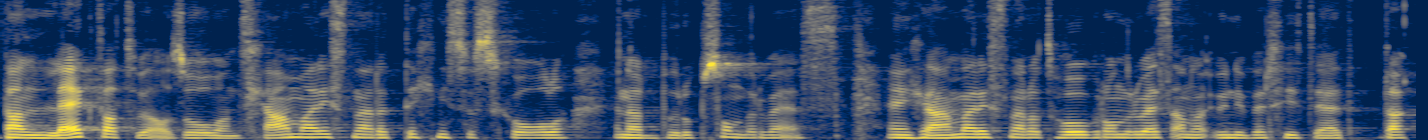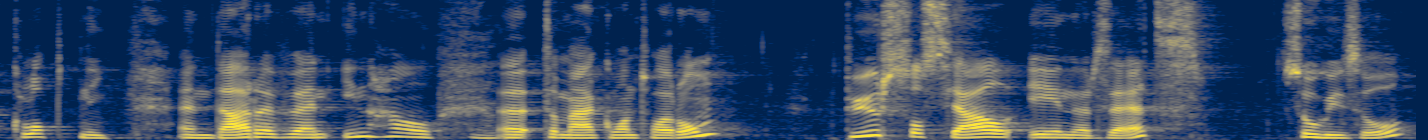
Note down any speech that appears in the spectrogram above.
dan lijkt dat wel zo. Want ga maar eens naar de technische scholen en naar het beroepsonderwijs. En ga maar eens naar het hoger onderwijs aan de universiteit. Dat klopt niet. En daar hebben wij een inhaal uh, te maken. Want waarom? Puur sociaal enerzijds, sowieso.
